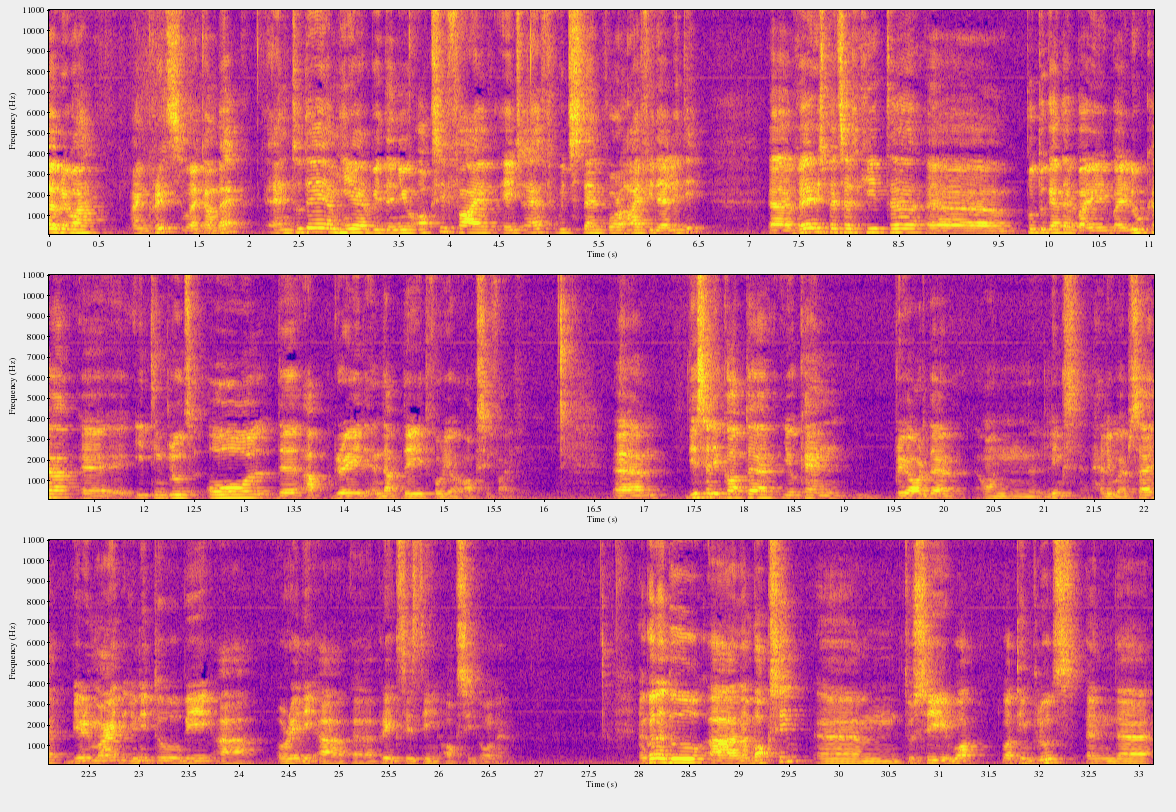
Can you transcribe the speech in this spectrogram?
Hello everyone, I'm Chris, welcome back. And today I'm here with the new Oxy 5 HF, which stands for High Fidelity. Uh, very special kit uh, put together by, by Luca. Uh, it includes all the upgrade and update for your Oxy 5. Um, this helicopter you can pre-order on Lynx Heli website. Bear in mind you need to be uh, already a, a pre-existing Oxy owner. I'm gonna do an unboxing um, to see what what includes and uh,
